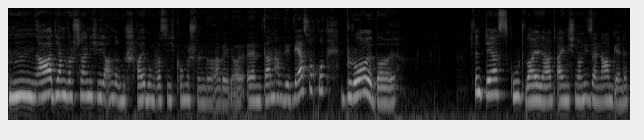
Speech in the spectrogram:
Hm, ah, die haben wahrscheinlich wieder andere Beschreibung, was ich komisch finde, aber egal. Ähm, dann haben wir, wer ist noch groß? Brawl Ball. Ich finde, der ist gut, weil er hat eigentlich noch nie seinen Namen geändert.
